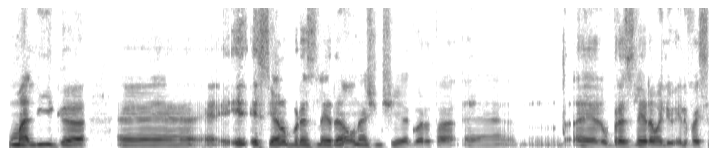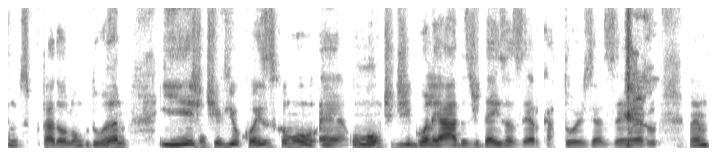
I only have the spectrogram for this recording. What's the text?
uma liga é, esse ano Brasileirão, né? A gente agora está é, é, o Brasileirão ele, ele vai sendo disputado ao longo do ano e a gente viu coisas como é, um monte de goleadas de 10 a 0, 14 a 0, né?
